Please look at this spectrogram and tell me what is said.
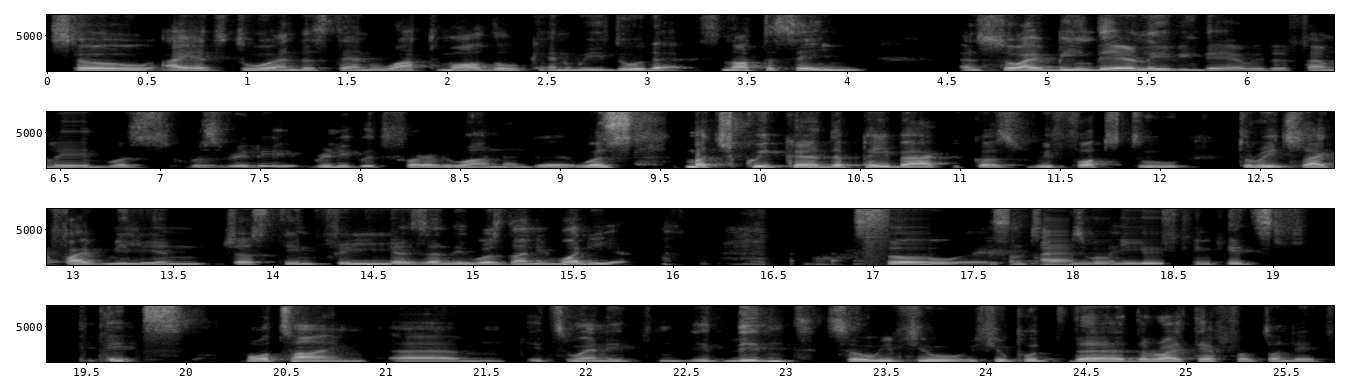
So I had to understand what model can we do there. It's not the same. And so I've been there, living there with the family. It was was really really good for everyone, and uh, was much quicker the payback because we fought to to reach like five million just in three years, and it was done in one year. so sometimes when you think it's it takes more time, um, it's when it it didn't. So if you if you put the the right effort on it,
